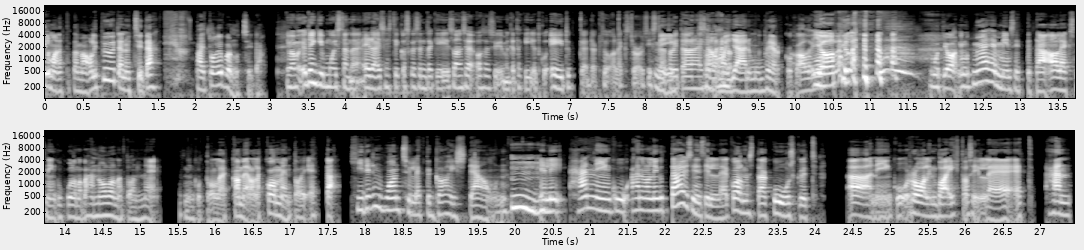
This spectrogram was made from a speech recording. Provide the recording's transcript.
ilman, että tämä oli pyytänyt sitä tai toivonut sitä. Joo, mä jotenkin muistan tämän eräisesti, koska sen takia se on se osa syy, minkä takia jotkut ei tykkää Dr. Alex Georgeista. Niin. Oli tällainen, se on varmaan hän... jäänyt mun verkkokalvoille. Joo, kyllä. Mutta joo, niin mut myöhemmin sitten tämä Alex niinku kuulemma vähän nolona tonne niinku tolle kameralle kommentoi, että he didn't want to let the guys down. Mm. Eli hän, niinku, hän oli niinku täysin silleen 360 ää, niinku, roolin vaihto silleen, että hän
